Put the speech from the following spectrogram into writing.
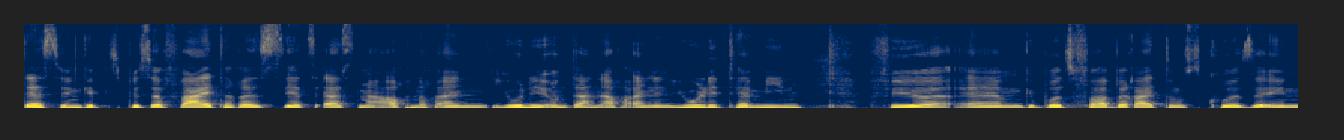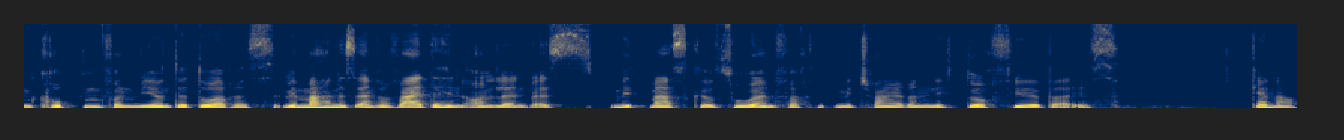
Deswegen gibt es bis auf weiteres jetzt erstmal auch noch einen Juni und dann auch einen Juli-Termin für ähm, Geburtsvorbereitungskurse in Gruppen von mir und der Doris. Wir machen das einfach weiterhin online, weil es mit Maske so einfach mit Schwangeren nicht durchführbar ist. Genau.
